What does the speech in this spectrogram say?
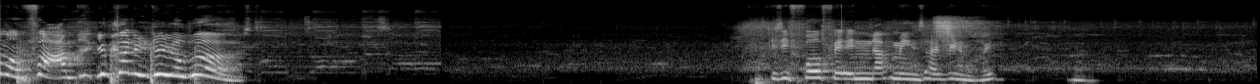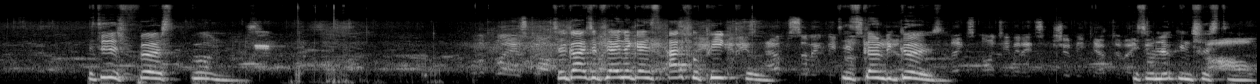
Come on, fam! You're gonna do your worst! Is he forfeiting? That means I win, right? This is his first one. Well, the players can't So, guys, we're playing against actual people. This is gonna be good. Next 90 minutes should be captivating. This will look Oh, interesting.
